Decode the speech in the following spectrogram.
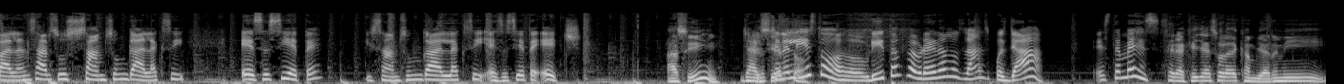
va a lanzar sus Samsung Galaxy S7 y Samsung Galaxy S7 Edge. Ah, sí. Ya es los tiene listos. Ahorita en febrero los lanzan. Pues ya, este mes. ¿Será que ya es hora de cambiar mi,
